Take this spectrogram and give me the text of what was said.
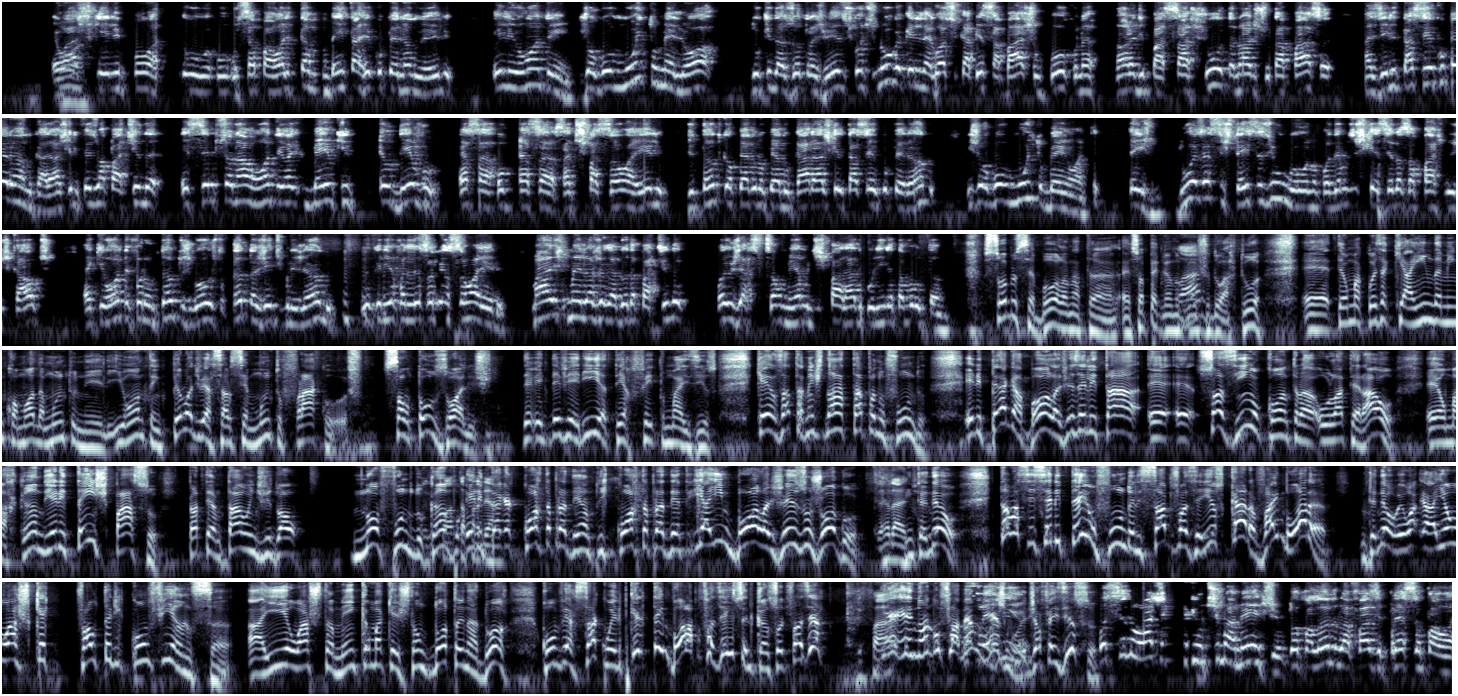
Eu acho que ele, porra, o, o, o Sampaoli também está recuperando ele. Ele ontem jogou muito melhor do que das outras vezes. Continua com aquele negócio de cabeça baixa um pouco, né? Na hora de passar, chuta, na hora de chutar, passa. Mas ele está se recuperando, cara. Eu acho que ele fez uma partida excepcional ontem. Eu- meio que eu devo essa, essa satisfação a ele, de tanto que eu pego no pé do cara. Eu acho que ele está se recuperando e jogou muito bem ontem. Fez duas assistências e um gol. Não podemos esquecer dessa parte do scout. É que ontem foram tantos gols, tanta gente brilhando. Eu queria fazer essa menção a ele. Mas o melhor jogador da partida foi o Gerson mesmo, disparado. O Coringa tá voltando. Sobre o Cebola, Natan, é, só pegando Claro. o gancho do Arthur, é, tem uma coisa que ainda me incomoda muito nele. E ontem, pelo adversário ser muito fraco, saltou os olhos. Ele deveria ter feito mais isso. Que é exatamente dar uma tapa no fundo. Ele pega a bola, às vezes ele tá é, é, sozinho contra o lateral, é, o marcando, e ele tem espaço para tentar o individual no fundo do Ele campo, ele dentro. pega, corta pra dentro e corta pra dentro. E aí embola, às vezes, o jogo. Verdade. Entendeu? Então, assim, se ele tem um fundo, ele sabe fazer isso, cara, vai embora. Entendeu? Eu, aí eu acho que é falta de confiança. Aí eu acho também que é uma questão do treinador conversar com ele, porque ele tem bola pra fazer isso, ele cansou de fazer. De fato. E, e no, no Flamengo mesmo, ele já fez isso. Você não acha que ultimamente, estou falando da fase pré-São Paulo,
